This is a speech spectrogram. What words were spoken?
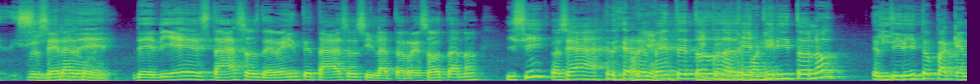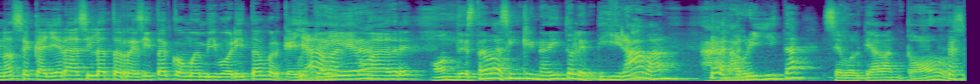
Pues era de, de 10 tazos, de 20 tazos y la torresota, ¿no? Y sí, o sea, de Oye, repente ¿y todos el ponían- tirito, ¿no? El tirito para que no se cayera así la torrecita como en viborita porque, Porque ya valió era- madre. Donde estaba así inclinadito le tiraban a la orillita, se volteaban todos.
